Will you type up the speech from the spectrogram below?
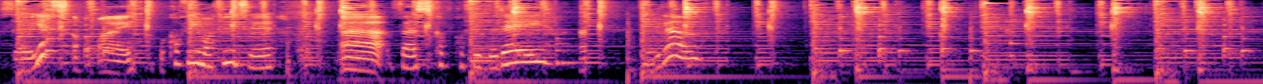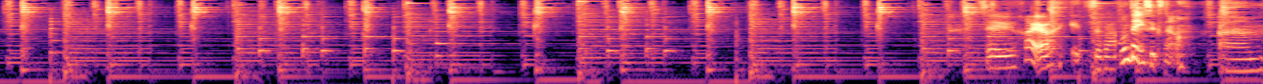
So yes, I've got my, my coffee, my food's here. Uh, first cup of coffee of the day. Hiya, it's about 1.36 now. Um,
